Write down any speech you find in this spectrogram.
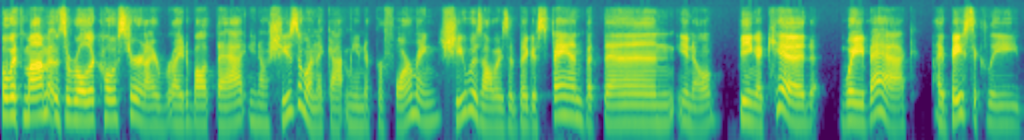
But with mom, it was a roller coaster. And I write about that. You know, she's the one that got me into performing. She was always the biggest fan. But then, you know, being a kid way back, I basically,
